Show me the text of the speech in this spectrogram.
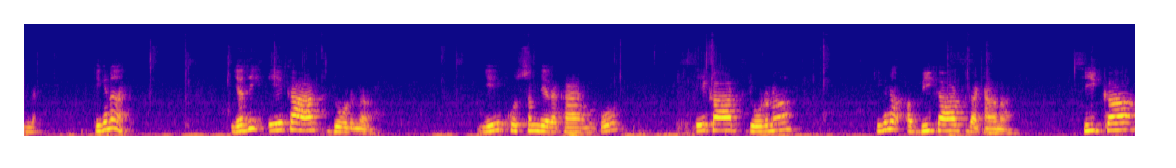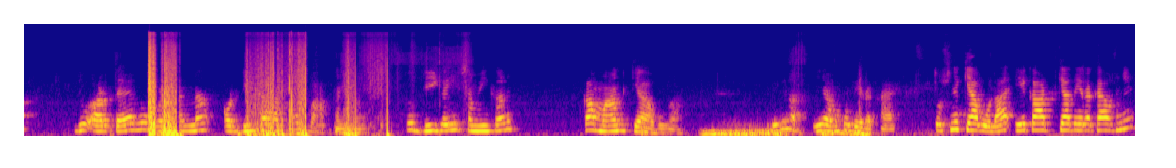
ठीक है ना? यदि ए का अर्थ जोड़ना, ये क्वेश्चन दे रखा है हमको ए का अर्थ जोड़ना, ठीक है ना? और बी का अर्थ घटाना सी का जो अर्थ है वो गुणा करना और डी का अर्थ है भाग करना। तो दी गई समीकरण का मान क्या होगा? ठीक है ना? ये हमको दे रखा है। तो उसने क्या बोला? एक अर्थ क्या दे रखा है उसने?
